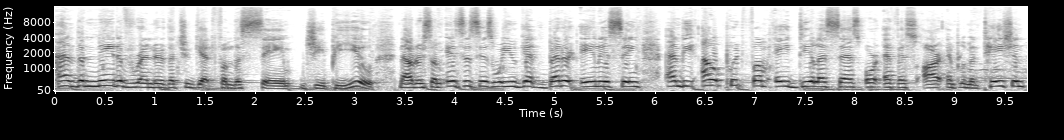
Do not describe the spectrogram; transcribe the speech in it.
and the native render that you get from the same GPU. Now there's some instances where you get better aliasing and the output from a DLSS or FSR implementation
